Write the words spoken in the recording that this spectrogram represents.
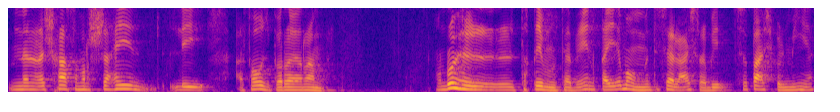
من الأشخاص المرشحين للفوز بالرويال رامبل. نروح لتقييم المتابعين قيموا من 9 ل 10 ب 19%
